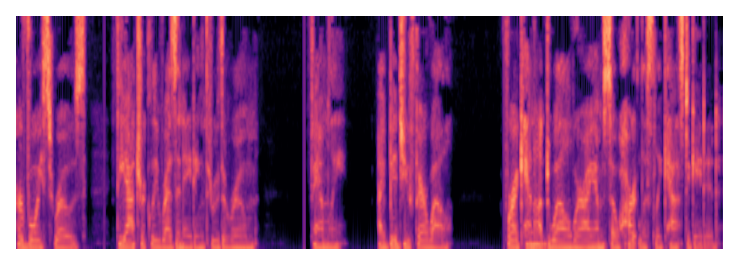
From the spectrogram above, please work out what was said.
Her voice rose, theatrically resonating through the room. Family, I bid you farewell, for I cannot dwell where I am so heartlessly castigated.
